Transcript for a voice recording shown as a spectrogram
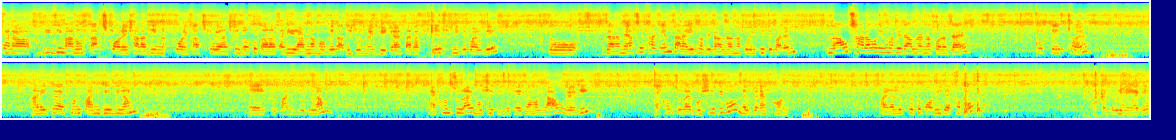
তারা বিধি মানুষ, কাজ করে, সারাদিন পরে কাজ করে আসে, যত তাড়াতাড়ি রান্না হবে তাদের জন্য বেটার তারা রেস্ট নিতে পারবে। তো যারা ম্যাচে থাকেন, তারা এইভাবে ডাল রান্না করে খেতে পারেন। লাউ ছাড়াও এইভাবে ডাল রান্না করা যায়। খুব টেস্ট হয়। আর এই তো এখন পানি দিয়ে দিলাম। এই তো পানি দিয়ে দিলাম। এখন চুলায় বসিয়ে দিব। এটা আমার লাউ রেডি এখন চুলায় বসিয়ে দিব। দেখবেন এখন ফাইনাল লুকটা তো পরেই দেখাবো। একটা ধুয়ে নিয়ে আগে।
